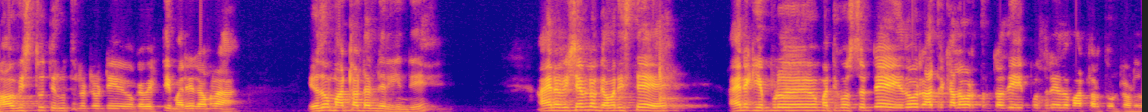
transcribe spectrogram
భావిస్తూ తిరుగుతున్నటువంటి ఒక వ్యక్తి మరి రమణ ఏదో మాట్లాడడం జరిగింది. ఆయన విషయంలో గమనిస్తే ఆయనకి ఎప్పుడు మతికొస్తుంటే ఏదో రాత్రి కలవడుతుంటుంది పొద్దున ఏదో మాట్లాడుతుంటాడు.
